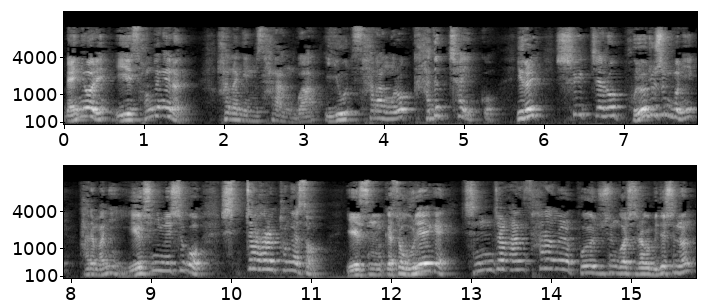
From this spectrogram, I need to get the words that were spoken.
매뉴얼인 이 성경에는 하나님 사랑과 이웃 사랑으로 가득 차 있고 이를 실제로 보여주신 분이 다름 아닌 예수님이시고 십자가를 통해서 예수님께서 우리에게 진정한 사랑을 보여주신 것이라고 믿으시는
